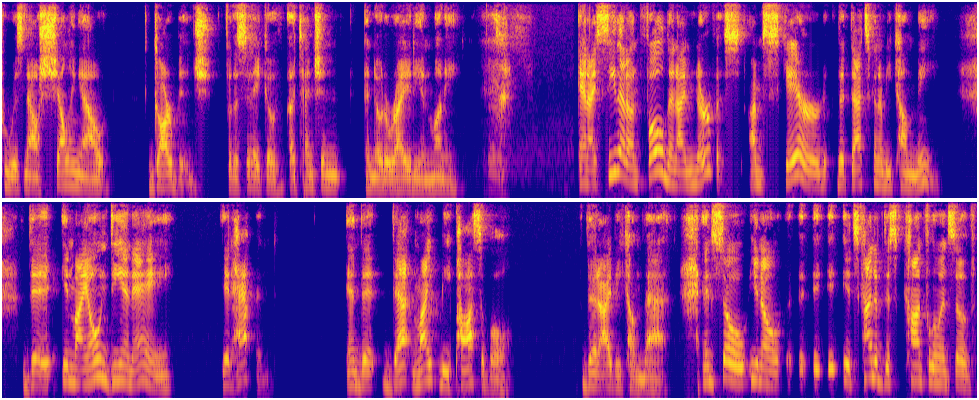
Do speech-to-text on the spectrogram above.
who is now shelling out garbage for the sake of attention and notoriety and money. Yeah. And I see that unfold and I'm nervous. I'm scared that that's going to become me. That in my own DNA, it happened. And that that might be possible that I become that. And so, you know, it, it's kind of this confluence of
